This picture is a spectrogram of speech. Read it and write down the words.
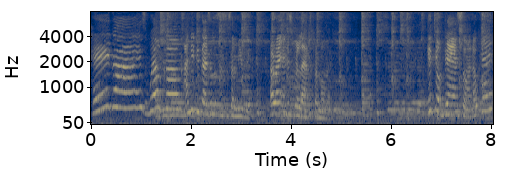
Hey guys, welcome. I need you guys to listen to some music. All right, and just relax for a moment. Get your dance on, okay?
